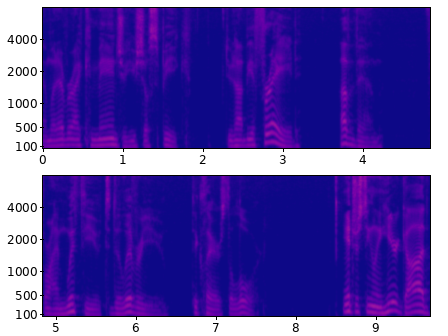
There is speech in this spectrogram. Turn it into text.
and whatever I command you, you shall speak. Do not be afraid of them, for I am with you to deliver you, declares the Lord. Interestingly, here, God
